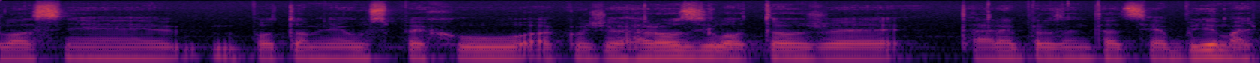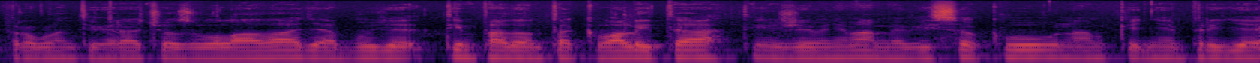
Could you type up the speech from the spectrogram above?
vlastne po tom neúspechu akože hrozilo to, že tá reprezentácia bude mať problém tých hráčov zvolávať a bude tým pádom tá kvalita, tým, že nemáme vysokú, nám keď nepríde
